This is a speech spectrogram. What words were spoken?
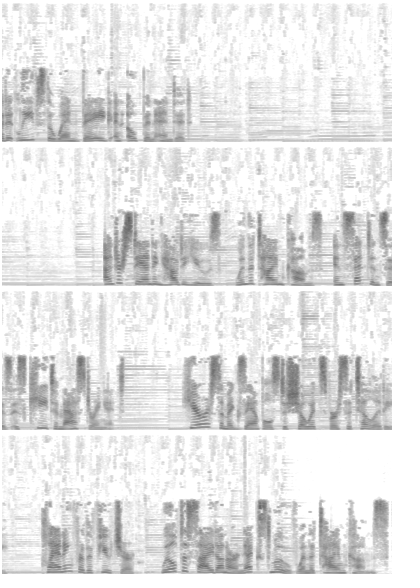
but it leaves the when vague and open-ended. Understanding how to use when the time comes in sentences is key to mastering it. Here are some examples to show its versatility. Planning for the future, we'll decide on our next move when the time comes.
